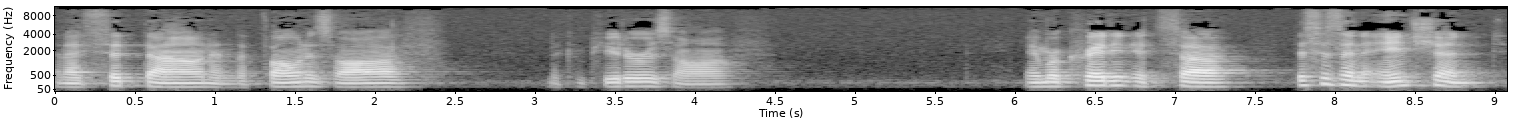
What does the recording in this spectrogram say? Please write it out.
And I sit down and the phone is off, the computer is off. And we're creating, it's, a, this is an ancient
